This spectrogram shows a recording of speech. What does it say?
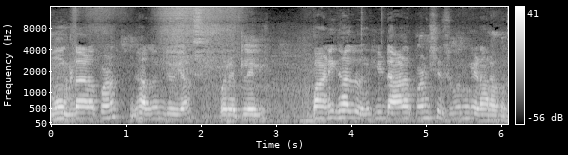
मूग डाळ आपण घालून देऊया परतलेली. पाणी घालून ही डाळ आपण शिजवून घेणार आहोत.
